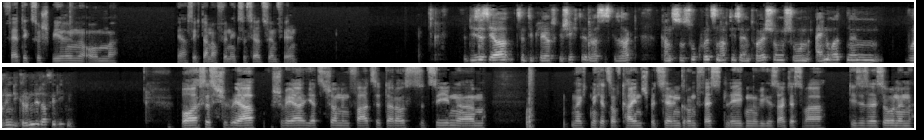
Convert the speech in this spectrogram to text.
fertig zu spielen, um ja, sich dann auch für nächstes Jahr zu empfehlen. Für dieses Jahr sind die Playoffs Geschichte, du hast es gesagt. Kannst du so kurz nach dieser Enttäuschung schon einordnen, worin die Gründe dafür liegen? Boah, es ist ja, schwer, jetzt schon ein Fazit daraus zu ziehen. Ähm, möchte mich jetzt auf keinen speziellen Grund festlegen. Wie gesagt, es war diese Saison ein,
